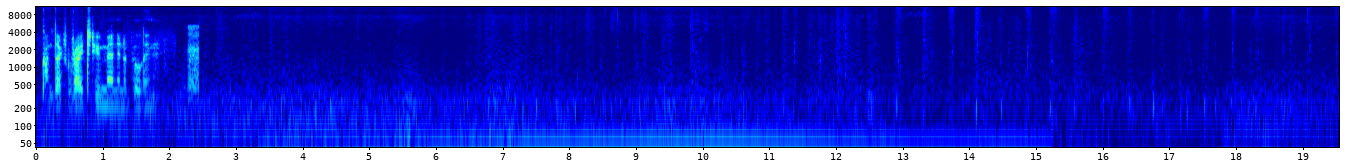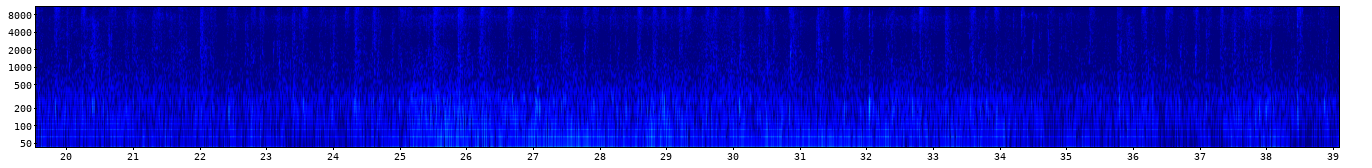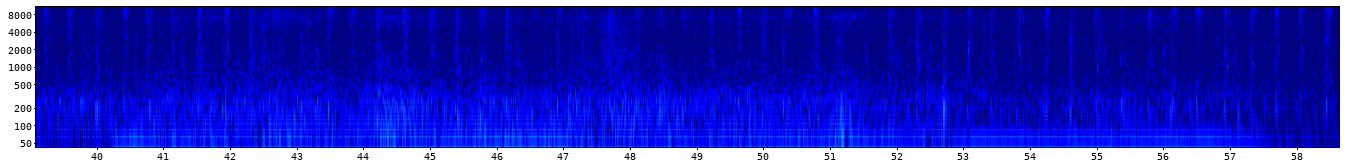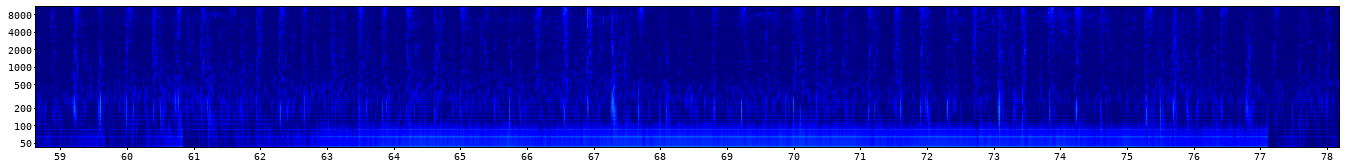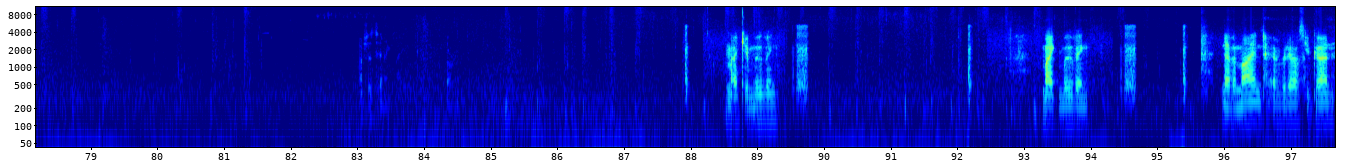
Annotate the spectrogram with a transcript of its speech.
Contact right two men in a building. You're moving. Mike moving. Never mind. Everybody else, keep going.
